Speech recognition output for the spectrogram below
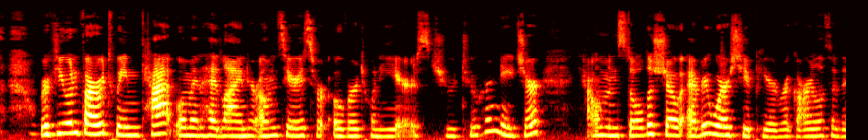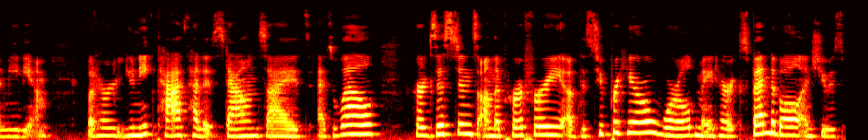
were few and far between catwoman headlined her own series for over 20 years. True to her nature catwoman stole the show everywhere she appeared regardless of the medium. But her unique path had its downsides as well. Her existence on the periphery of the superhero world made her expendable and she was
